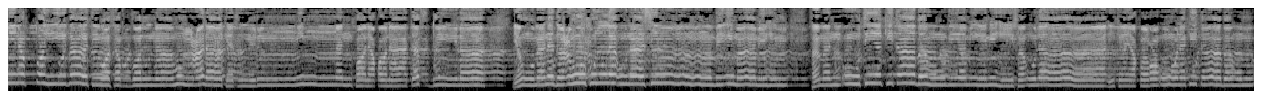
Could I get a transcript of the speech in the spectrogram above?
من الطيبات وفضلناهم على كثير ممن خلقنا تفضيلا يوم ندعو كل أناس بإمامهم فمن أوتي كتابه بيمينه فأولئك يقرؤون كتابهم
